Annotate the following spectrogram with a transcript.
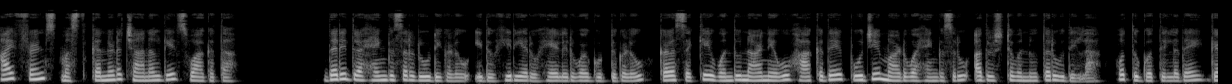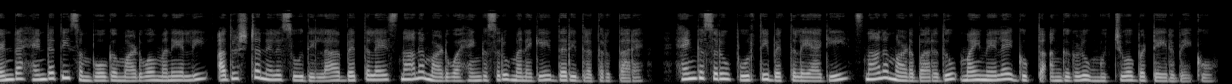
ಹಾಯ್ ಫ್ರೆಂಡ್ಸ್ ಮಸ್ತ್ ಕನ್ನಡ ಚಾನಲ್ಗೆ ಸ್ವಾಗತ. ದರಿದ್ರ ಹೆಂಗಸರ ರೂಢಿಗಳು, ಇದು ಹಿರಿಯರು ಹೇಳಿರುವ ಗುಟ್ಟುಗಳು, ಕಳಸಕ್ಕೆ ಒಂದು ನಾಣ್ಯವು ಹಾಕದೆ ಪೂಜೆ ಮಾಡುವ ಹೆಂಗಸರು ಅದೃಷ್ಟವನ್ನು ತರುವುದಿಲ್ಲ. ಹೊತ್ತು ಗೊತ್ತಿಲ್ಲದೆ ಗಂಡ ಹೆಂಡತಿ ಸಂಭೋಗ ಮಾಡುವ ಮನೆಯಲ್ಲಿ ಅದೃಷ್ಟ ನೆಲೆಸುವುದಿಲ್ಲ, ಬೆತ್ತಲೆ ಸ್ನಾನ ಮಾಡುವ ಹೆಂಗಸರು ಮನೆಗೆ ದರಿದ್ರ ತರುತ್ತಾರೆ. ಹೆಂಗಸರು ಪೂರ್ತಿ ಬೆತ್ತಲೆಯಾಗಿ ಸ್ನಾನ ಮಾಡಬಾರದು ಮೈಮೇಲೆ ಗುಪ್ತ ಅಂಗಗಳು ಮುಚ್ಚುವ ಬಟ್ಟೆ ಇರಬೇಕು.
